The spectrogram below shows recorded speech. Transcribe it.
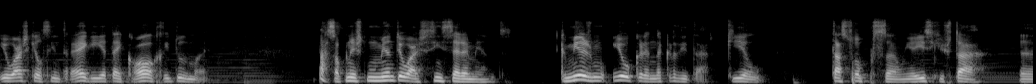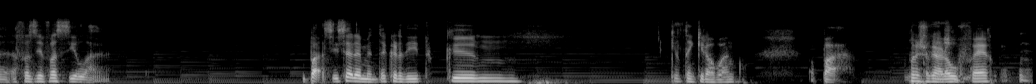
eu acho que ele se entrega e até corre e tudo mais. Pá, só que neste momento eu acho, sinceramente, que mesmo eu querendo acreditar que ele está sob pressão e é isso que o está eh, a fazer vacilar. Pá, sinceramente acredito que, que ele tem que ir ao banco. Opá, para jogar ou o ferro. Não,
